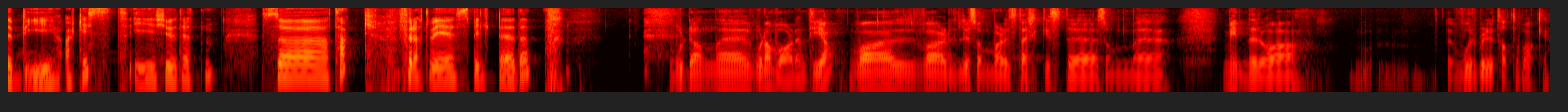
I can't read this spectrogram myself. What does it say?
debutartist i 2013. Så takk for at vi spilte den. Hvordan, eh, hvordan var den tida? Hva, hva er det liksom, var det sterkeste som eh, minner og Hvor blir du tatt tilbake?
